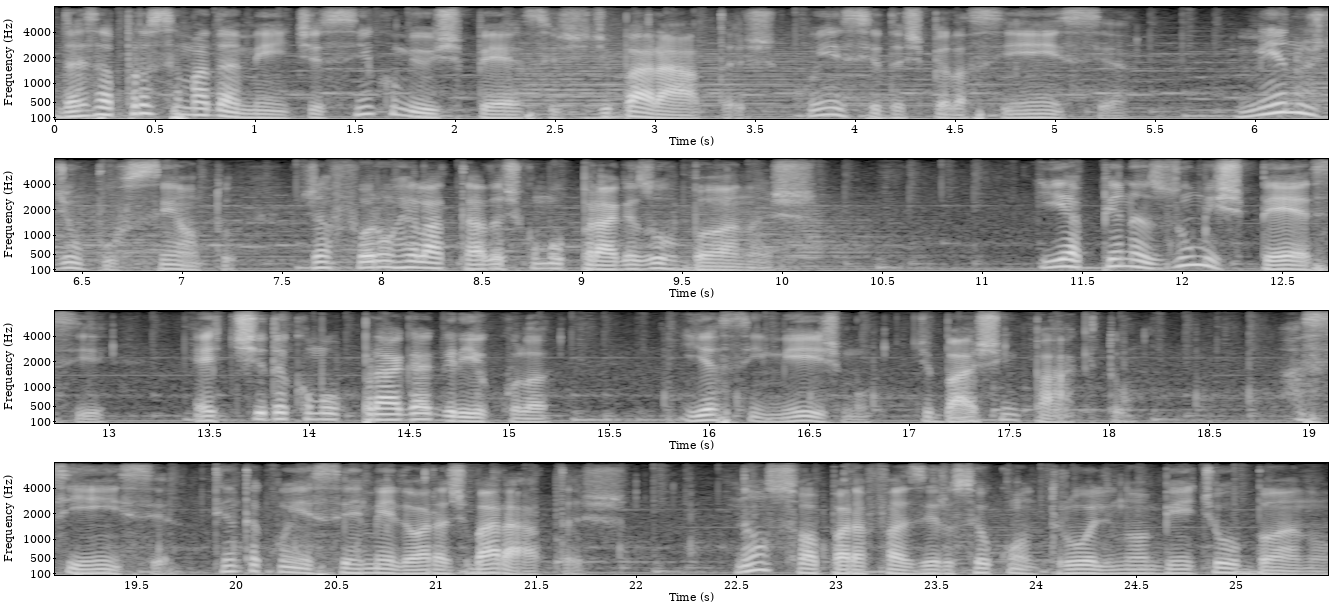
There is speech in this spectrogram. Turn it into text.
Das aproximadamente 5 mil espécies de baratas conhecidas pela ciência, menos de 1% já foram relatadas como pragas urbanas. E apenas uma espécie é tida como praga agrícola e, assim mesmo, de baixo impacto. A ciência tenta conhecer melhor as baratas, não só para fazer o seu controle no ambiente urbano,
